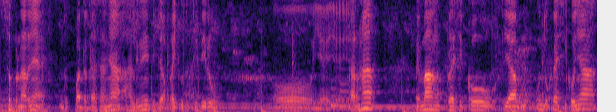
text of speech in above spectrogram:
sebenarnya ya, untuk pada dasarnya hal ini tidak baik untuk ditiru. Oh iya iya, iya. karena memang resiko ya untuk resikonya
